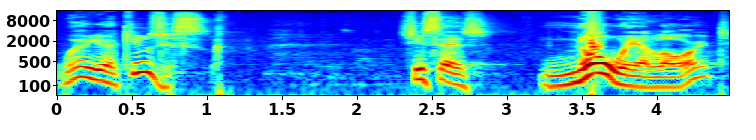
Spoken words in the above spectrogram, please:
Where are your accusers? She says, Nowhere, Lord.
